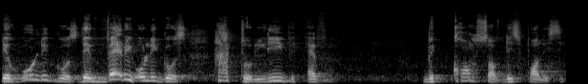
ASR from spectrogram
The Holy Ghost, the very Holy Ghost, had to leave heaven because of this policy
